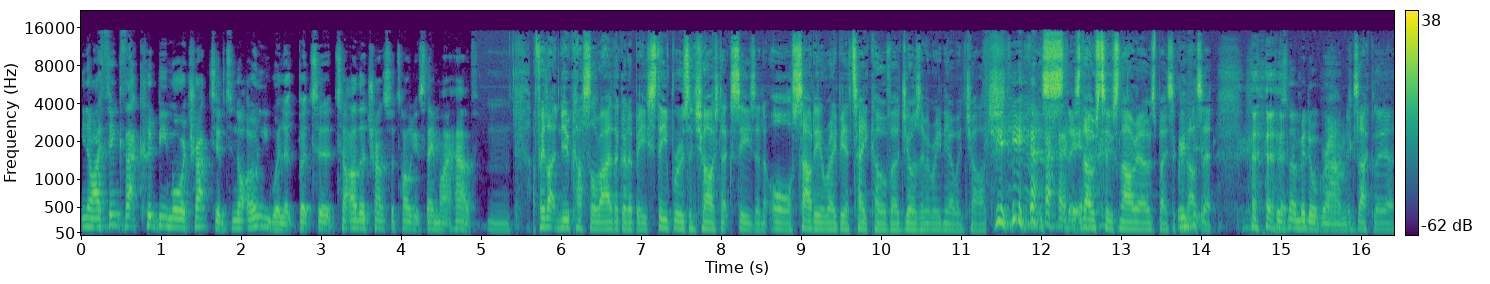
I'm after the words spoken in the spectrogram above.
You know, I think that could be more attractive to not only Willock but to, to other transfer targets they might have. I feel like Newcastle are either going to be Steve Bruce in charge next season or Saudi Arabia takeover, Jose Mourinho in charge. it's it's yeah. those two scenarios, basically. That's it. There's no middle ground. Exactly, yeah.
